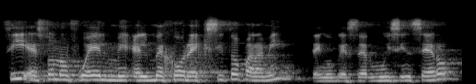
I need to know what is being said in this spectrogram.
Sí, esto no fue el, el mejor éxito para mí, tengo que ser muy sincero,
